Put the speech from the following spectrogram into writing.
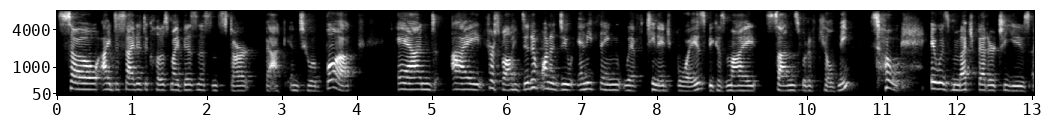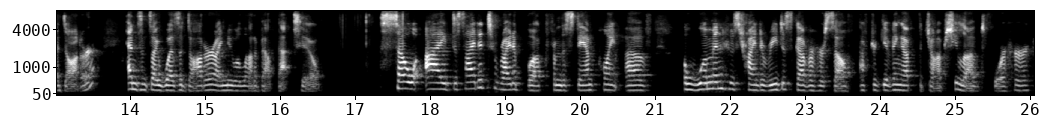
So I decided to close my business and start back into a book. And I, first of all, I didn't want to do anything with teenage boys because my sons would have killed me. So it was much better to use a daughter. And since I was a daughter, I knew a lot about that too. So I decided to write a book from the standpoint of a woman who's trying to rediscover herself after giving up the job she loved for her,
